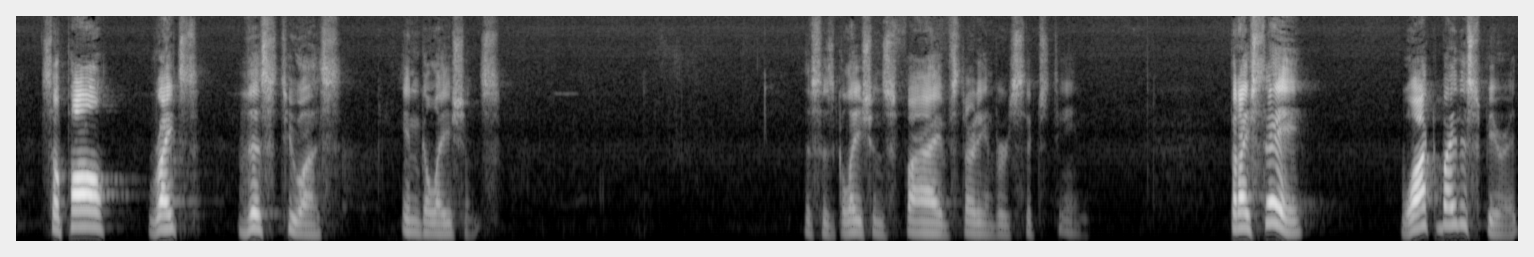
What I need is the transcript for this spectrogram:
so, Paul writes this to us in Galatians. This is Galatians 5, starting in verse 16. But I say, walk by the Spirit,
